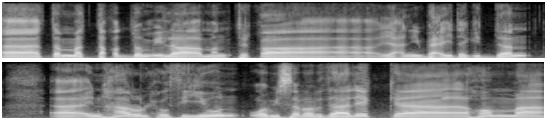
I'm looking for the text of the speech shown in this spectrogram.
آه، تم التقدم إلى منطقة يعني بعيدة جدا. آه، إنهار الحوثيون وبسبب ذلك آه، هم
